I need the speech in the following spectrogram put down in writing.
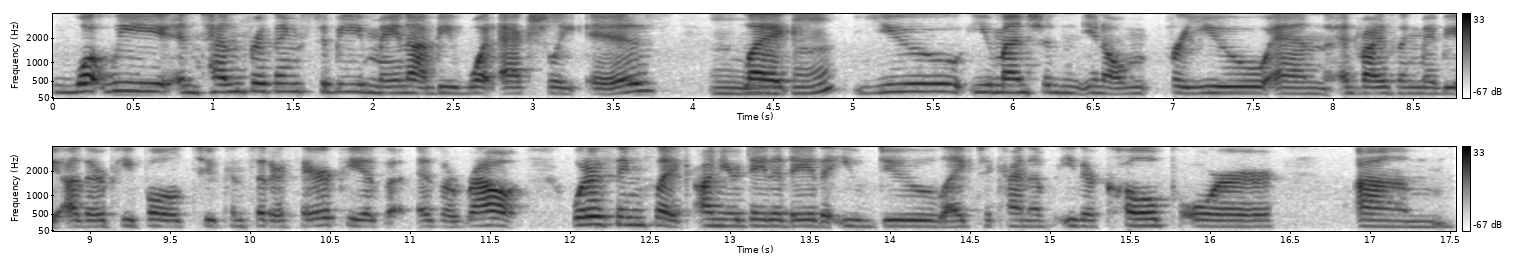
what we intend for things to be may not be what actually is like Mhm. you you mentioned you know for you and advising maybe other people to consider therapy as a, as a route what are things like on your day to day that you do like to kind of either cope or um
